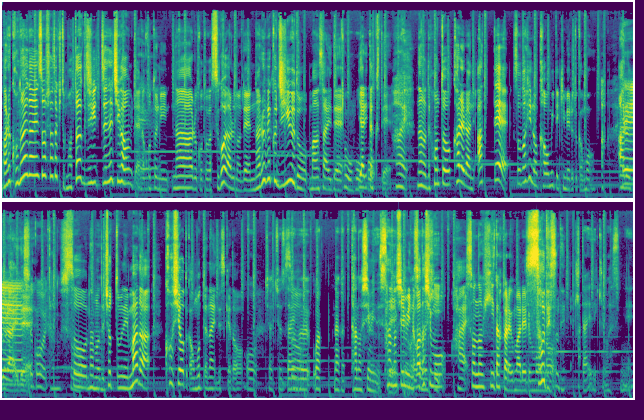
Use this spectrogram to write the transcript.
あれれこの間演奏した時とまたじ全然違うみたいなことになることがすごいあるのでなるべく自由度満載でやりたくて。はい。なので本当彼らに会ってその日の顔見て決めるとかもあるぐらいで、えーすごい楽しそう。そうなのでちょっとねまだこうしようとか思ってないんですけど。とじゃあちょっとだいぶわなんか楽しみですね。楽しみな私もはい。その日だから生まれるもの。そうですね。期待できますね。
